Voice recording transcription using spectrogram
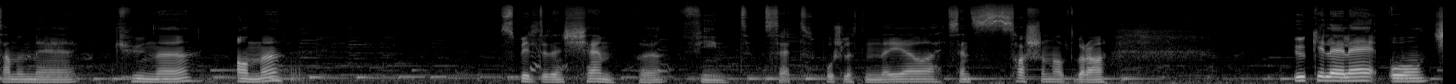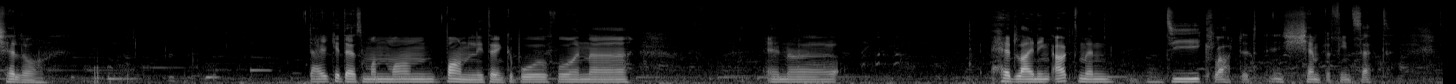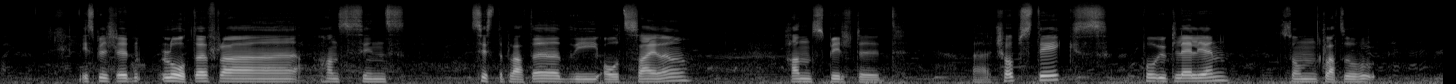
sammen med kune Anne spilte den kjempefint sett på slutten. Det var helt sensasjonalt bra. Ukulele og cello. Det er ikke det som man, man vanlig tenker på for en eh, en eh, headlining act, men de klarte en kjempefint sett. De spilte låter fra hans siste plate, The Old Siler. Han spilte uh, chopsticks på ukulelen, som klarte å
